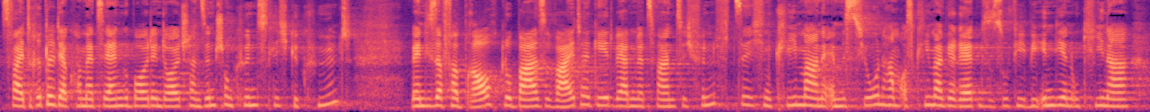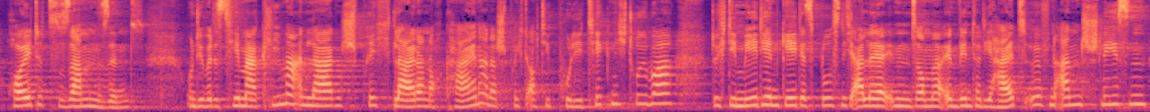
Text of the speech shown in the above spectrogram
Zwei Drittel der kommerziellen Gebäude in Deutschland sind schon künstlich gekühlt. Wenn dieser Verbrauch global so weitergeht, werden wir 2050 ein Klima, eine Emission haben aus Klimageräten, das ist so viel wie Indien und China heute zusammen sind. Und über das Thema Klimaanlagen spricht leider noch keiner. Da spricht auch die Politik nicht drüber. Durch die Medien geht jetzt bloß nicht alle im Sommer, im Winter die Heizöfen anschließen.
